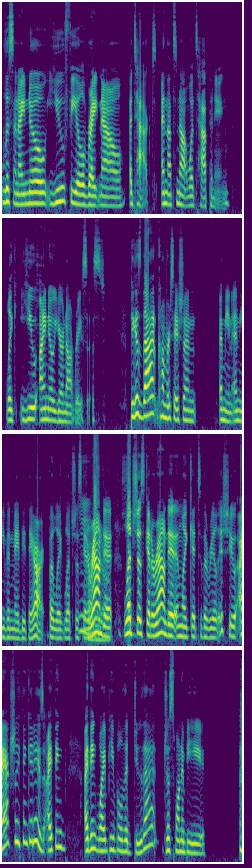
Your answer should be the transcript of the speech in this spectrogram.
listen, I know you feel right now attacked, and that's not what's happening. Like, you, I know you're not racist. Because that conversation, I mean, and even maybe they are, but like, let's just get mm. around Yeah. it. Let's just get around it and like get to the real issue. I actually think it is. I think, I think white people that do that just want to be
